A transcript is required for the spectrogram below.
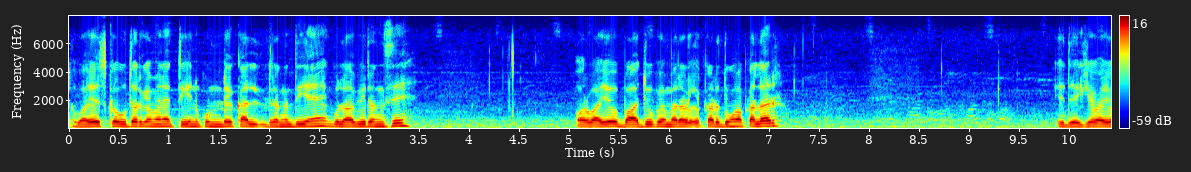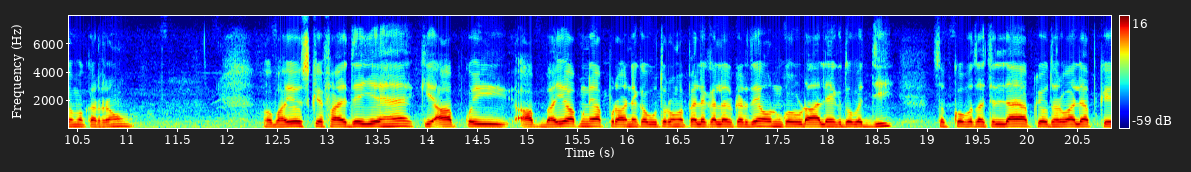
तो भाई इस कबूतर के मैंने तीन कुंडे का रंग दिए हैं, गुलाबी रंग से। और भाइयों, बाजू पे मैं कर दूँगा कलर। ये देखिए भाइयों, मैं कर रहा हूँ। और भाई, उसके फ़ायदे ये हैं कि आप कोई, आप भाई, अपने आप पुराने कबूतरों में पहले कलर कर दें और उनको उड़ा लें एक दो बज्जी। सबको पता चल जाए आपके उधर वाले आपके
